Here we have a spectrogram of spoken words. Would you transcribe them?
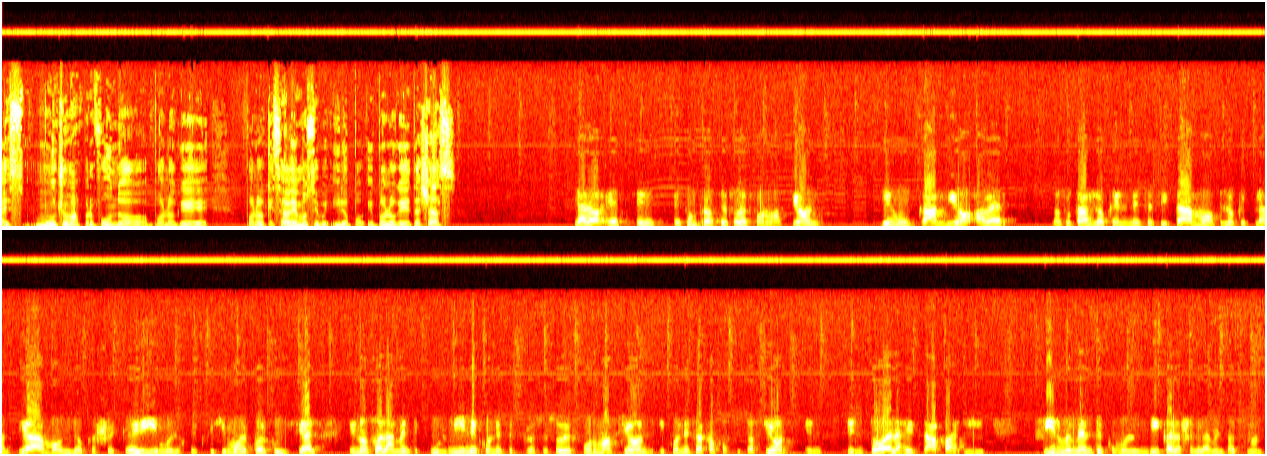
es mucho más profundo por lo que por lo que sabemos y, y lo- y por lo que detallás. Claro, es, es, es un proceso de formación y es un cambio, a ver, nosotros lo que necesitamos, lo que planteamos y lo que requerimos y lo que exigimos del Poder Judicial, que no solamente culmine con ese proceso de formación y con esa capacitación en, en todas las etapas y firmemente como lo indica la reglamentación,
